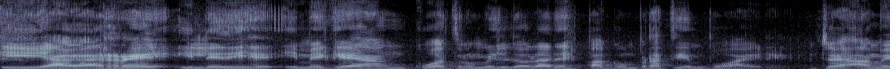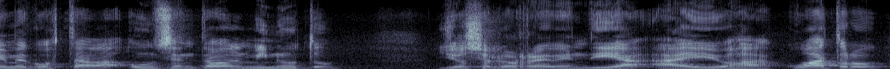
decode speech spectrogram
Y agarré y le dije, y me quedan 4 mil dólares para comprar tiempo aire. Entonces a mí me costaba un centavo al minuto yo se lo revendía a ellos a cuatro,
